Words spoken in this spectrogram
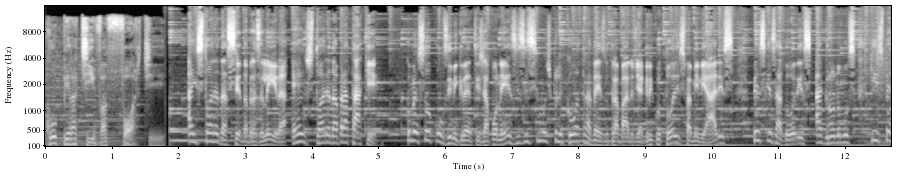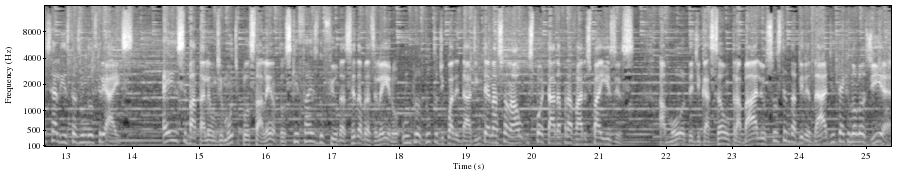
cooperativa forte. A história da seda brasileira é a história da Brataque. Começou com os imigrantes japoneses e se multiplicou através do trabalho de agricultores familiares, pesquisadores, agrônomos e especialistas industriais. É esse batalhão de múltiplos talentos que faz do fio da seda brasileiro um produto de qualidade internacional exportada para vários países. Amor, dedicação, trabalho, sustentabilidade e tecnologia.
